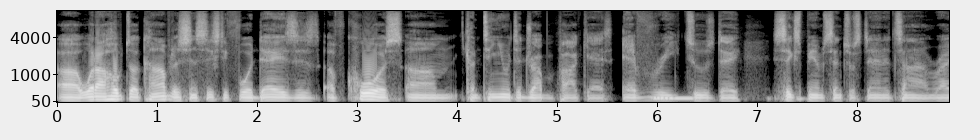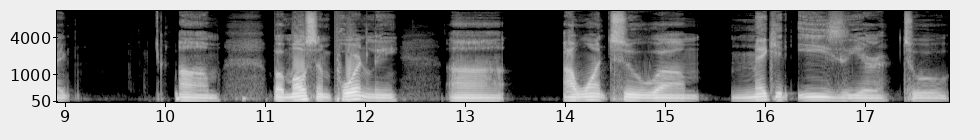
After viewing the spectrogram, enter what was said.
Uh, what I hope to accomplish in 64 days is, of course, um, continuing to drop a podcast every Tuesday, 6 p.m. Central Standard Time, right? Um, but most importantly, uh, I want to um, make it easier to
